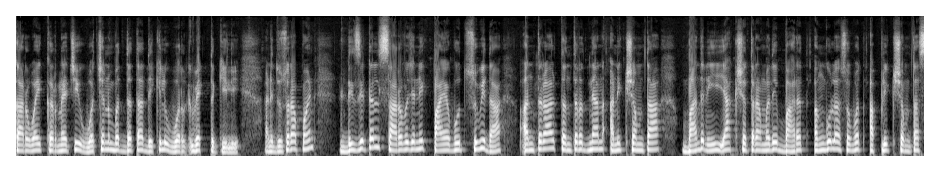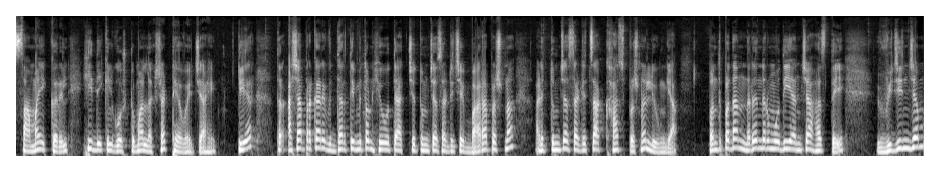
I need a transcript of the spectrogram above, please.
कारवाई करण्याची वचनबद्धता देखील वर व्यक्त केली. आणि दुसरा पॉईंट डिजिटल सार्वजनिक पायाभूत सुविधा अंतराळ तंत्रज्ञान आणि क्षमता बांधणी या क्षेत्रामध्ये भारत अंगोलासोबत आपली क्षमता सामायिक करेल ही देखील गोष्ट तुम्हाला लक्षात ठेवा ठेवायची आहे. क्लिअर तर अशा प्रकारे विद्यार्थी मित्रांनो हे होते आजचे तुमच्यासाठीचे बारा प्रश्न आणि तुमच्यासाठीचा खास प्रश्न लिहून घ्या. पंतप्रधान नरेंद्र मोदी यांच्या हस्ते विजिंजम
